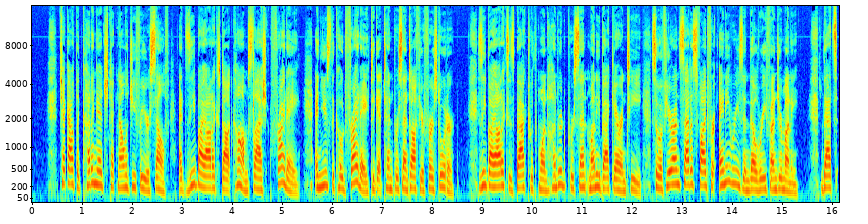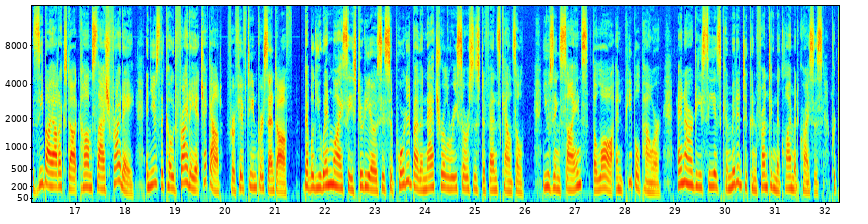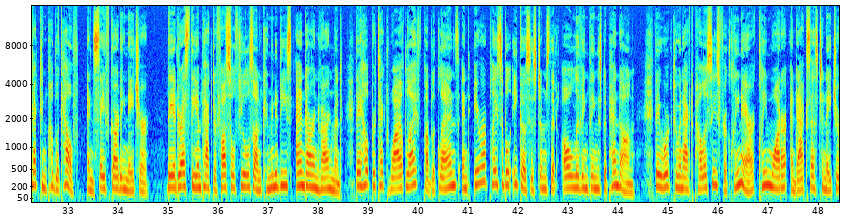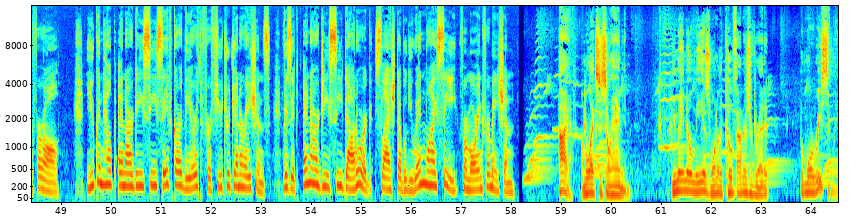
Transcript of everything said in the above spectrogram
Check out the cutting-edge technology for yourself at zbiotics.com/friday and use the code FRIDAY to get 10% off your first order. ZBiotics is backed with 100% money back guarantee, so if you're unsatisfied for any reason, they'll refund your money. That's zbiotics.com slash Friday and use the code FRIDAY at checkout for 15% off. WNYC Studios is supported by the Natural Resources Defense Council. Using science, the law, and people power, NRDC is committed to confronting the climate crisis, protecting public health, and safeguarding nature. They address the impact of fossil fuels on communities and our environment. They help protect wildlife, public lands, and irreplaceable ecosystems that all living things depend on. They work to enact policies for clean air, clean water, and access to nature for all. You can help NRDC safeguard the earth for future generations. Visit nrdc.org/wnyc for more information. Hi, I'm Alexis Ohanian. You may know me as one of the co-founders of Reddit, but more recently,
